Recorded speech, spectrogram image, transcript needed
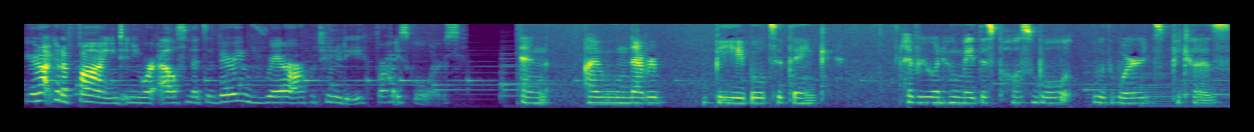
you're not going to find anywhere else, and that's a very rare opportunity for high schoolers. And I will never be able to thank everyone who made this possible with words because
